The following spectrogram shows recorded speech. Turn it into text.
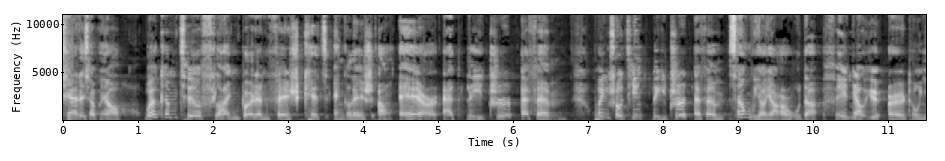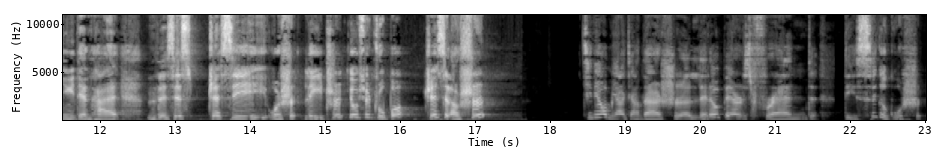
亲爱的小朋友，Welcome to Flying Bird and Fish Kids English on Air at 荔枝 FM，欢迎收听荔枝 FM 三五幺幺二五的飞鸟鱼儿童英语电台。This is Jessie，我是荔枝优选主播 Jessie 老师。今天我们要讲的是 Little Bear's Friend 第四个故事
